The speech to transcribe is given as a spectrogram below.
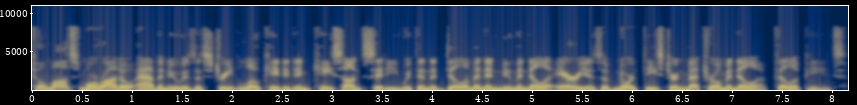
Tomas Morato Avenue is a street located in Quezon City within the Diliman and New Manila areas of northeastern Metro Manila, Philippines.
